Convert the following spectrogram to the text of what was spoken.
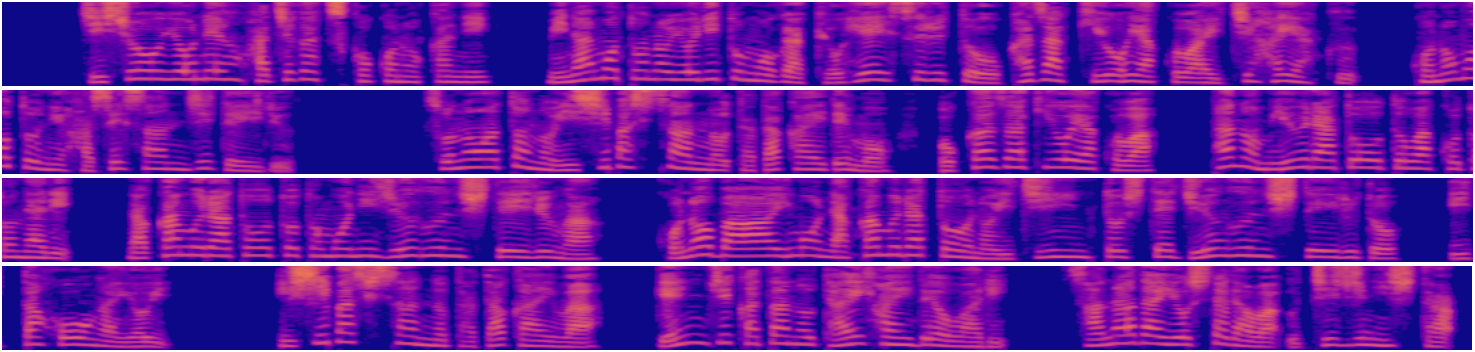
自称4年8月9日に源頼朝が挙兵すると岡崎親子はいち早くこの元に馳せ参じている。その後の石橋山の戦いでも、岡崎親子は他の三浦党とは異なり、中村党と共に従軍しているが、この場合も中村党の一員として従軍していると言った方が良い。石橋山の戦いは、源氏方の大敗で終わり、真田義忠は討ち死にした。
